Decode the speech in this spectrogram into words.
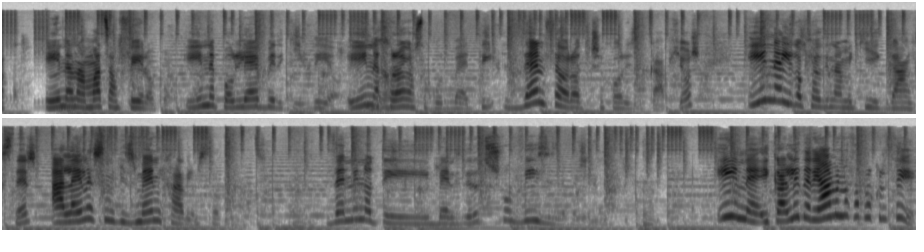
άκου. Είναι ένα μάτσα αμφίροπο. Είναι πολύ έμπειροι και οι δύο. Είναι Ναι. χρόνια στο κουρμπέτι. Δεν θεωρώ ότι ξεχωρίζει κάποιος. Είναι λίγο πιο δυναμικοί οι gangsters, αλλά είναι συνηθισμένοι οι Harlem σε αυτά τα μάτια. Δεν είναι ότι μπαίνεις, δεν τους φοβίζεις, ρε παιδί μου. Ναι. Είναι η καλύτερη άμυνα θα προκριθεί.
